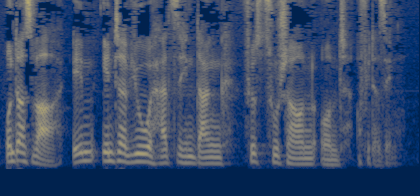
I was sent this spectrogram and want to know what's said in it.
Und das war im Interview. Herzlichen Dank fürs Zuschauen und auf Wiedersehen.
